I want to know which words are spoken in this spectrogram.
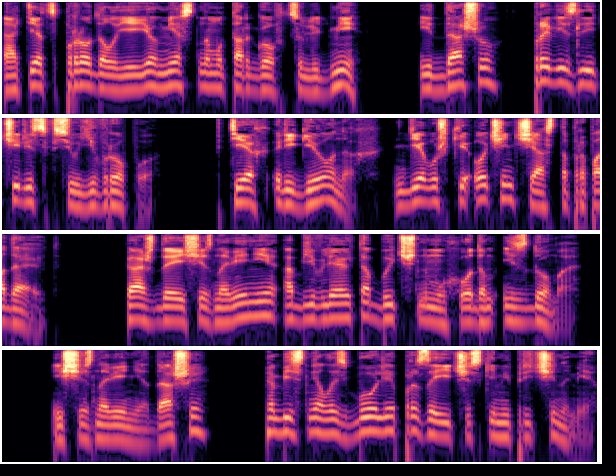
Отец продал ее местному торговцу людьми, и Дашу провезли через всю Европу. В тех регионах девушки очень часто пропадают. Каждое исчезновение объявляют обычным уходом из дома. Исчезновение Даши объяснялось более прозаическими причинами.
